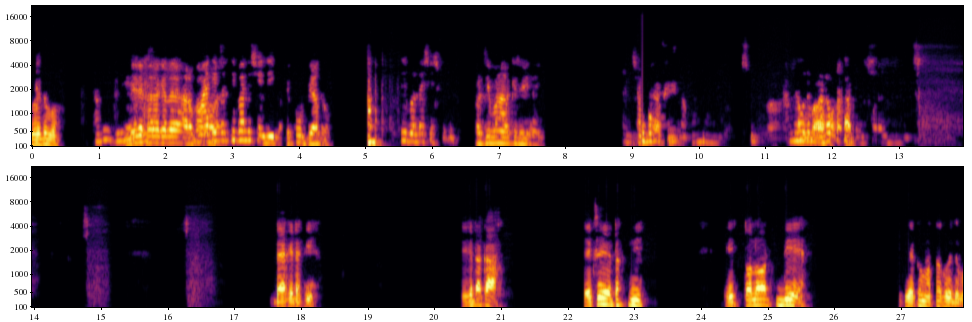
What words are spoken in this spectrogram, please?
করে দেবো। মেরে ফেলা গেলে আরও ভালো মাইরে। পারলে সেটাই ভালো। খুব ব্যাধ জীবনটা শেষ করে জীবন আর কিছুই নাই আমি ওরে ভালো টাকা দেবো। দেখ এটা কি এই যে টাকা দেখছিস এটা কি এই তলট দিয়ে এখন হত্যা করে দেব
